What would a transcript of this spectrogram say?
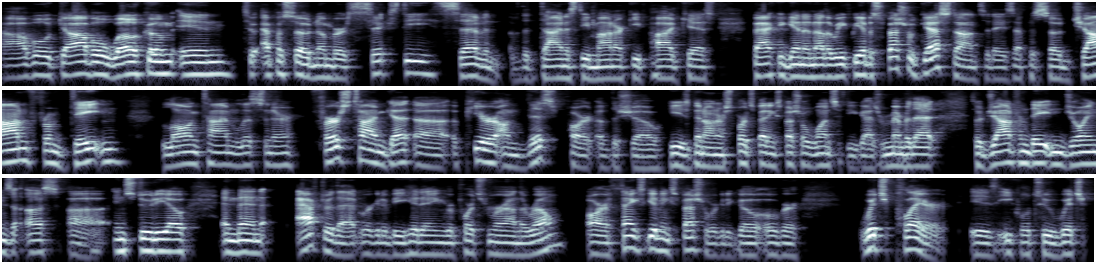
Gobble, gobble. Welcome in to episode number 67 of the Dynasty Monarchy podcast. Back again another week. We have a special guest on today's episode, John from Dayton, longtime listener, first time get uh, appear on this part of the show. He's been on our sports betting special once, if you guys remember that. So John from Dayton joins us uh, in studio, and then after that, we're going to be hitting reports from around the realm our Thanksgiving special, we're going to go over which player is equal to which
